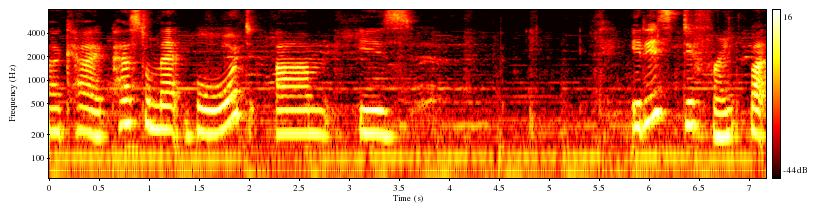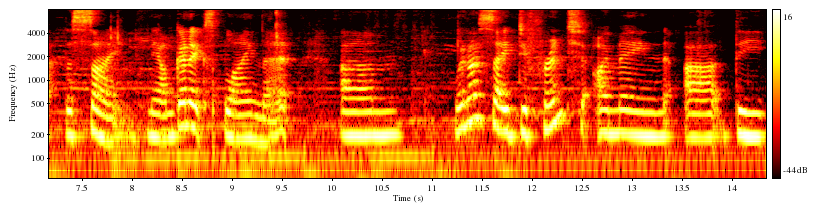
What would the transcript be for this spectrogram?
Okay, Pastelmat board um, is it is different but the same. Now I'm going to explain that. Um, when I say different, I mean uh, the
